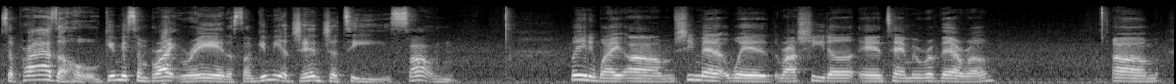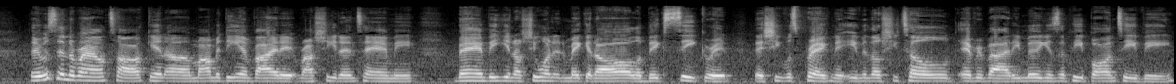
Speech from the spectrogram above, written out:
Surprise a hoe. Give me some bright red or something. Give me a ginger tea, something. But anyway, um, she met up with Rasheeda and Tammy Rivera. Um, they were sitting around talking. Uh, Momma Dee invited Rasheeda and Tammy. Bambi, you know, she wanted to make it all a big secret that she was pregnant, even though she told everybody, millions of people on TV.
